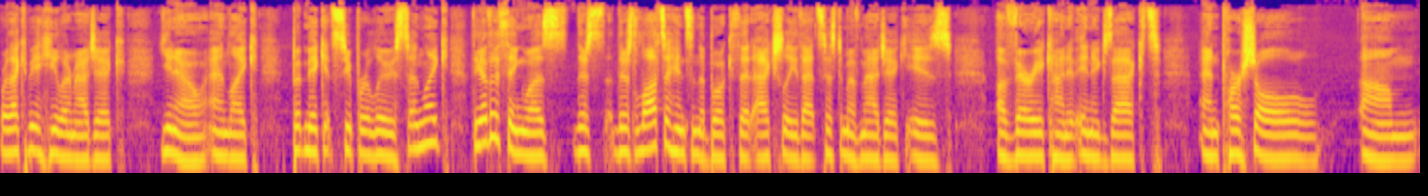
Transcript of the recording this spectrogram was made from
or that could be a healer magic, you know, and like, but make it super loose. And like the other thing was there's there's lots of hints in the book that actually that system of magic is a very kind of inexact and partial um,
